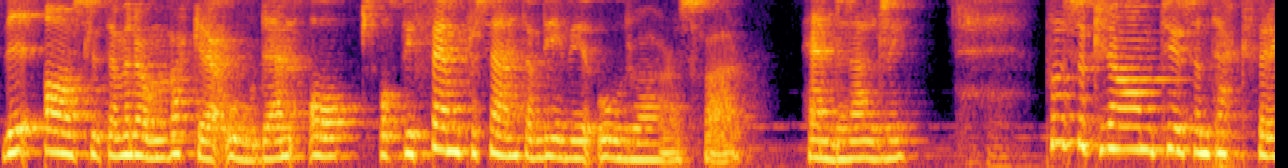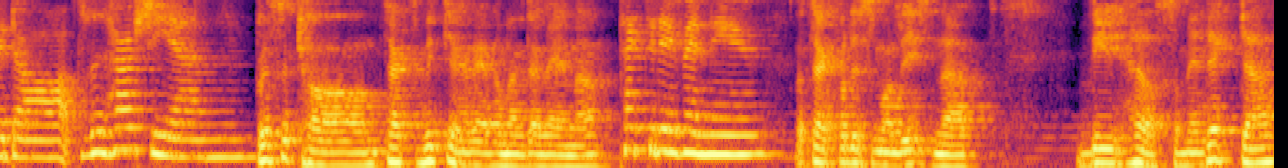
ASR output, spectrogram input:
Vi avslutar med de vackra orden och 85% av det vi oroar oss för händer aldrig. Puss och kram, tusen tack för idag. Vi hörs igen. Puss och kram. Tack så mycket Helena Magdalena. Tack till dig Benny. Och tack för du som har lyssnat. Vi hörs om en vecka.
